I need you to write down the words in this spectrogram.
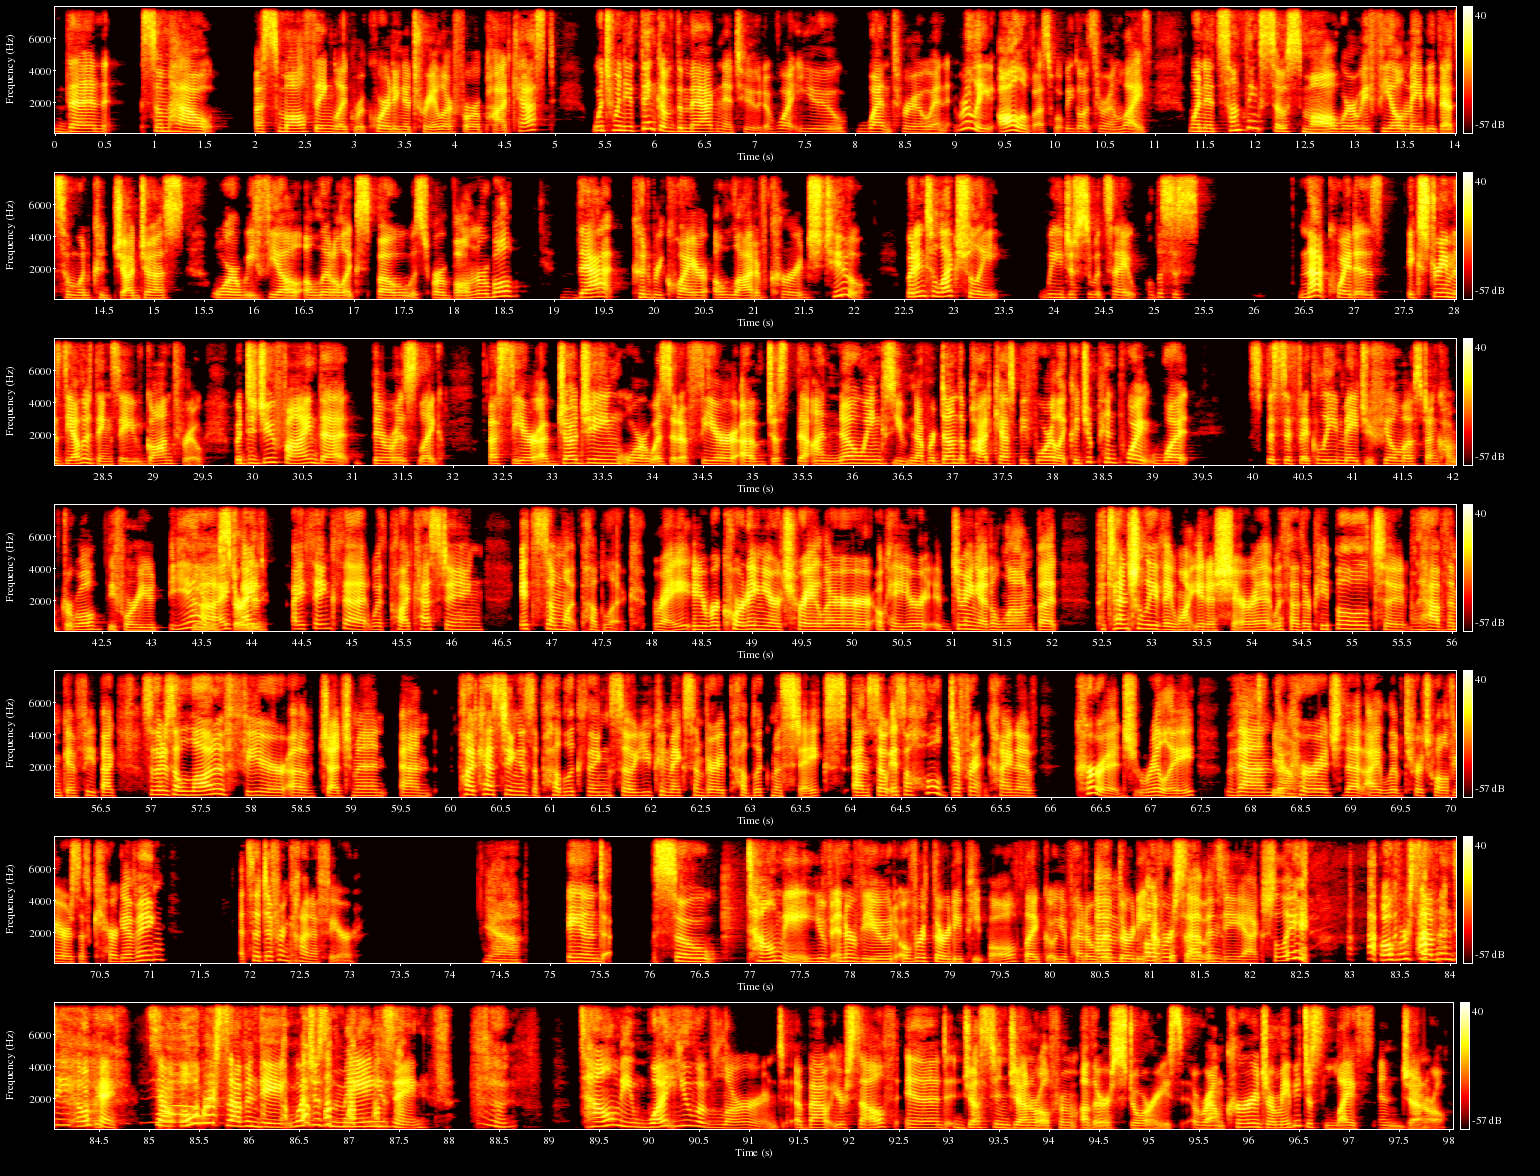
then somehow a small thing like recording a trailer for a podcast, which when you think of the magnitude of what you went through and really all of us, what we go through in life, when it's something so small where we feel maybe that someone could judge us or we feel a little exposed or vulnerable, that could require a lot of courage too. But intellectually, we just would say, well, this is not quite as extreme as the other things that you've gone through. But did you find that there was like a fear of judging, or was it a fear of just the unknowing because you've never done the podcast before? Like, could you pinpoint what specifically made you feel most uncomfortable before you, you know, Yeah, I, I? I think that with podcasting, it's somewhat public, right? You're recording your trailer. Okay, you're eh, doing it alone, but potentially they want you to share it with other people to have them give feedback. So there's a lot of fear of judgment and podcasting is a public thing so you can make some very public mistakes. And so it's a whole different kind of courage, really. Than yeah. the courage that I lived for 12 years of caregiving. It's a different kind of fear. Yeah. And so tell me, you've interviewed over 30 people, like oh, you've had over um, 30 over episodes. 70 actually. over 70? Okay. So over 70, which is amazing. Tell me what you have learned about yourself and just in general from other stories around courage or maybe just life in general.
